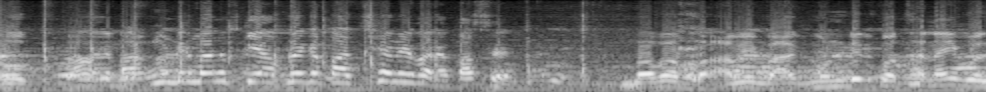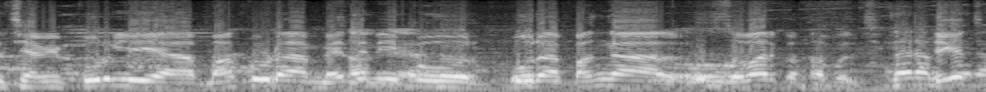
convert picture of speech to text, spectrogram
হোক। মানে বাগমুন্ডির মানুষ কি আপনাকে পাচ্ছেন এবারে পাশে বাবা আমি বাগমুন্ডির কথা নাই বলছি আমি পুরুলিয়া বাঁকুড়া মেদিনীপুর পুরা বাঙ্গাল সবার কথা বলছি ঠিক আছে?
